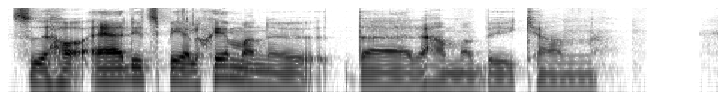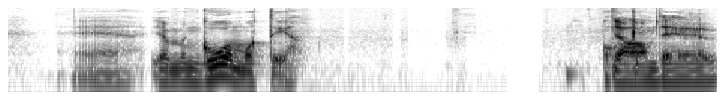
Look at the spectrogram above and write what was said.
Så är det ett spelschema nu där Hammarby kan eh, ja, men gå mot det. Och, ja, om det är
